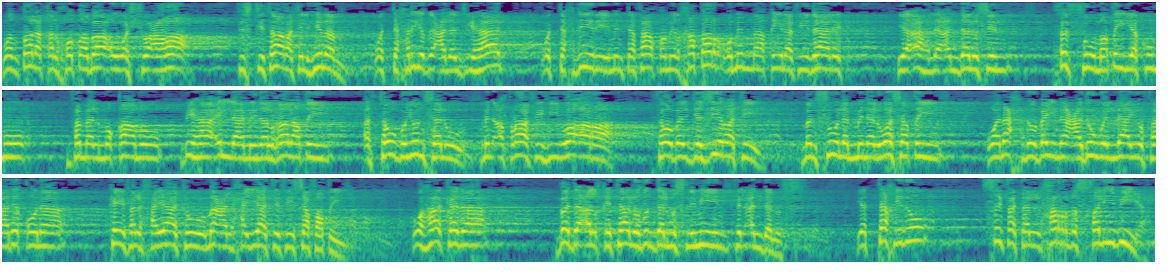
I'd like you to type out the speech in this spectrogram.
وانطلق الخطباء والشعراء في استثارة الهمم والتحريض على الجهاد والتحذير من تفاقم الخطر ومما قيل في ذلك يا أهل أندلس حثوا مطيكم فما المقام بها إلا من الغلط؟ الثوب ينسل من أطرافه وأرى ثوب الجزيرة منسولا من الوسط ونحن بين عدو لا يفارقنا كيف الحياة مع الحيات في سفط؟ وهكذا بدأ القتال ضد المسلمين في الأندلس. يتخذ صفة الحرب الصليبية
